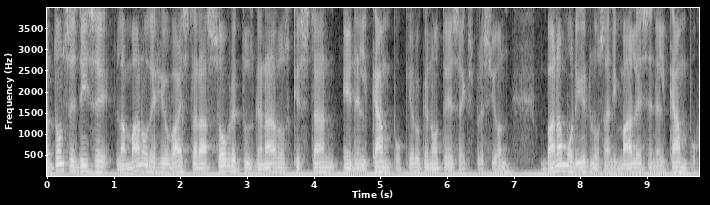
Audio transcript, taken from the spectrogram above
entonces dice, la mano de Jehová estará sobre tus ganados que están en el campo. Quiero que note esa expresión. Van a morir los animales en el campo.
